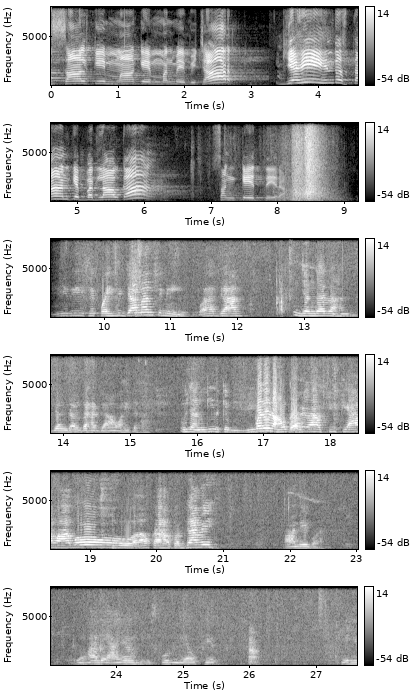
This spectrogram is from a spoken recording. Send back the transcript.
साल की माँ के मन में विचार यही हिंदुस्तान के बदलाव का संकेत दे रहा। मेरी से पहली जाना कि नहीं वहाँ जान। जंगल रहा जंगल रहा जाओ वही रहा उजानगिर के परे रहूँ का परे रहो चिटियाओ आवो आओ कहाँ पर जावे? आने बा वहाँ ले आए हम स्कूल ले आओ फिर। हाँ। यही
